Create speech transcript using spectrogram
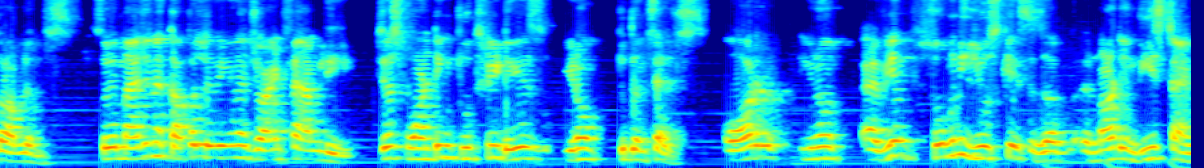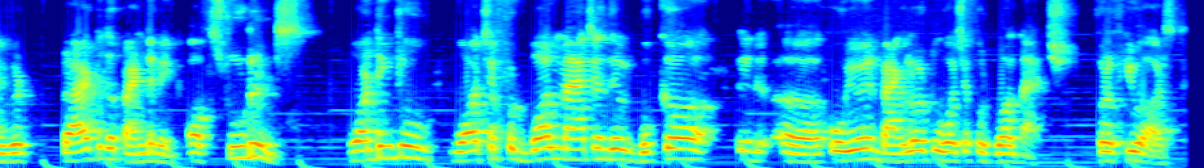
problems. So imagine a couple living in a joint family, just wanting two, three days, you know, to themselves. Or, you know, we have so many use cases of not in these times, but prior to the pandemic, of students wanting to watch a football match and they'll book a in, uh, Oyo in Bangalore to watch a football match for a few hours.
